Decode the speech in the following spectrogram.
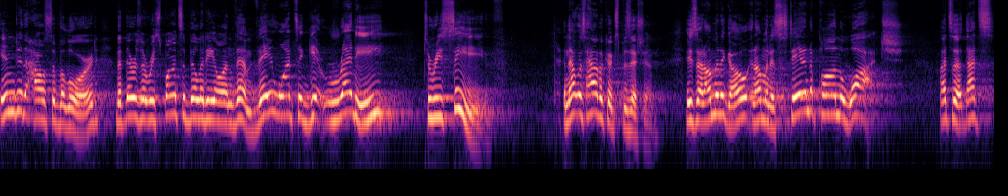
into the house of the Lord, that there's a responsibility on them. They want to get ready to receive. And that was Habakkuk's position. He said, I'm going to go and I'm going to stand upon the watch. That's, a, that's,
